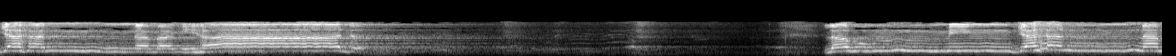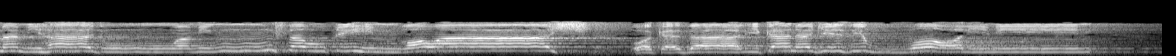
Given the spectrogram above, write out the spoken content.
جهنم مهاد. لهم من جهنم مهاد ومن فوقهم غواش. وكذلك نجزي الظالمين.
